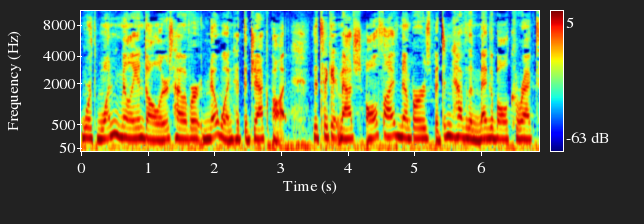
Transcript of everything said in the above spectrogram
worth one million dollars. However, no one hit the jackpot. The ticket matched all five numbers, but didn't have the mega ball correct.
